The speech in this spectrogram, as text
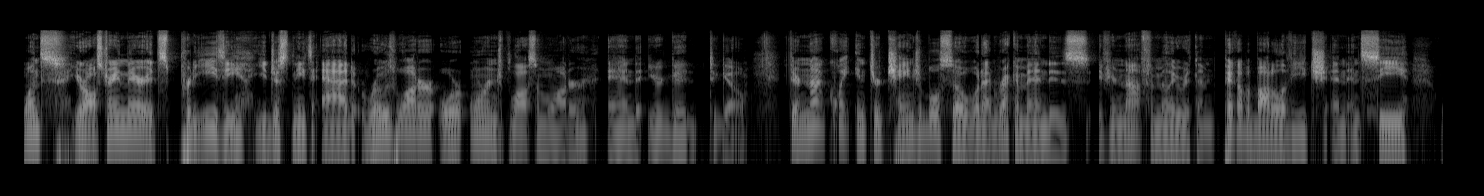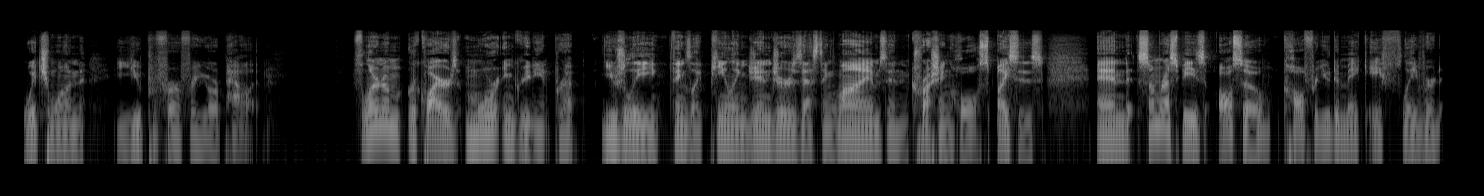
once you're all strained there, it's pretty easy. You just need to add rose water or orange blossom water, and you're good to go. They're not quite interchangeable, so what I'd recommend is if you're not familiar with them, pick up a bottle of each and, and see which one you prefer for your palate. Falernum requires more ingredient prep, usually things like peeling ginger, zesting limes, and crushing whole spices. And some recipes also call for you to make a flavored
